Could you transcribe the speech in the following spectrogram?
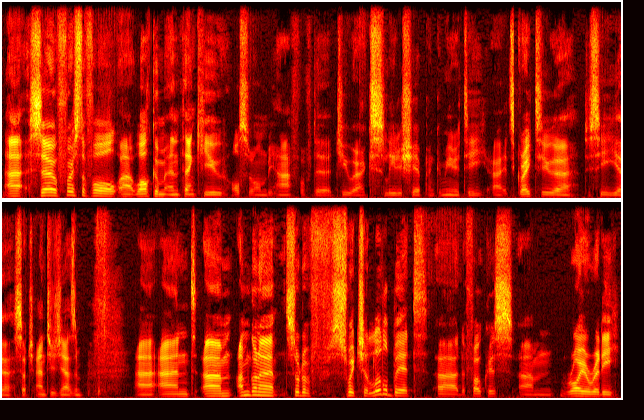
Uh, so first of all, uh, welcome and thank you also on behalf of the GEWEX leadership and community. Uh, it's great to uh, to see uh, such enthusiasm. Uh, and um, I'm going to sort of switch a little bit the focus. Um, Roy already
